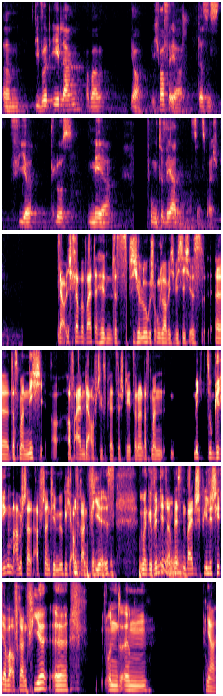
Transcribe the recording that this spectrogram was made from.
Ähm, die wird eh lang, aber ja, ich hoffe ja, dass es vier plus mehr Punkte werden aus den zwei Spielen. Ja, und ich glaube weiterhin, dass es psychologisch unglaublich wichtig ist, äh, dass man nicht auf einem der Aufstiegsplätze steht, sondern dass man mit so geringem Abstand wie möglich auf Rang 4 ist. Man gewinnt jetzt am besten beide Spiele, steht aber auf Rang 4 äh, und ähm, ja,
